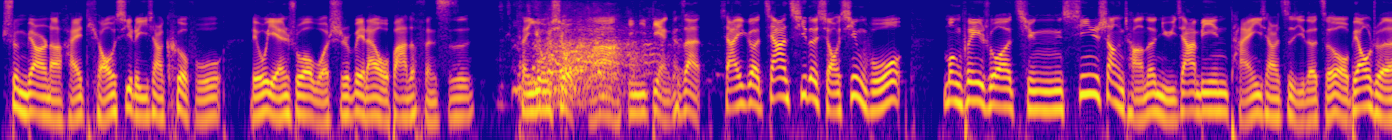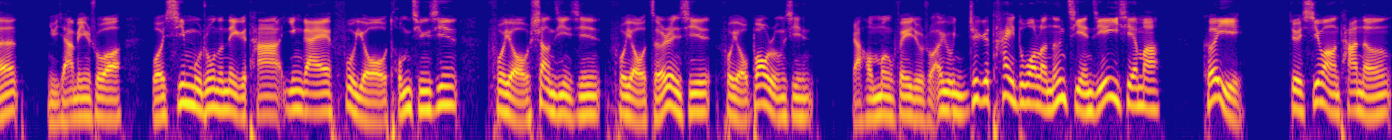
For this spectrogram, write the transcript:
顺便呢还调戏了一下客服，留言说我是未来欧巴的粉丝，很优秀啊，给你点个赞。下一个佳期的小幸福，孟非说，请新上场的女嘉宾谈一下自己的择偶标准。女嘉宾说：“我心目中的那个他，应该富有同情心，富有上进心，富有责任心，富有包容心。”然后孟非就说：“哎呦，你这个太多了，能简洁一些吗？可以，就希望他能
